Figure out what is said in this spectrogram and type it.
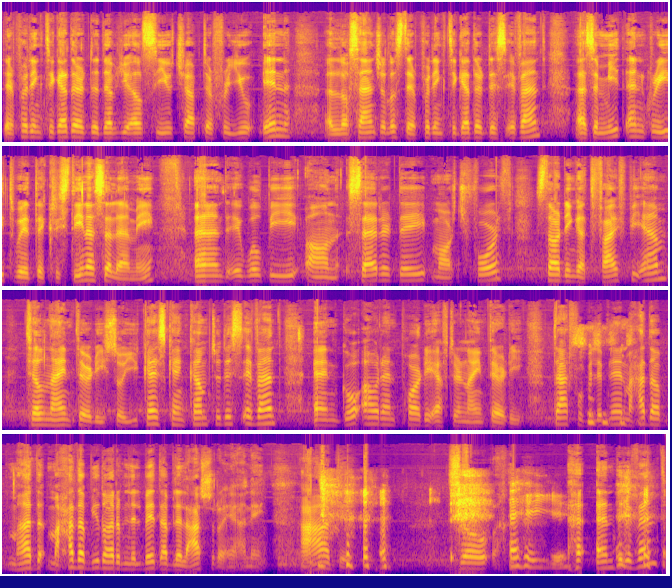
they're putting together the WLCU chapter for you in uh, Los Angeles. They're putting together this event as a meet and greet with Christina Salamy, and it will be on Saturday, March 4th, starting at 5 p.m. till 9:30. So you guys can come to this event and go out and party after 9:30. بلبنان ما حدا ما حدا بيظهر من البيت قبل العشرة يعني عادي So and the event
